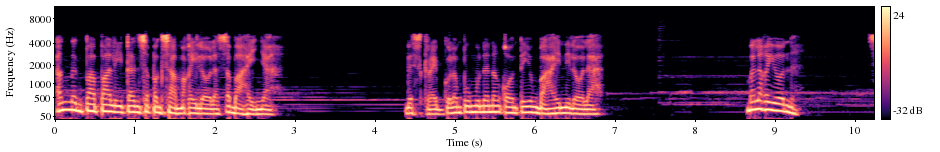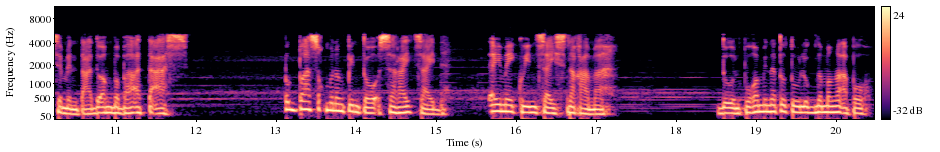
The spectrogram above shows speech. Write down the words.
ang nagpapalitan sa pagsama kay Lola sa bahay niya. Describe ko lang po muna ng konti yung bahay ni Lola. Malaki yun. Sementado ang baba at taas. Pagpasok mo ng pinto sa right side ay may queen size na kama. Doon po kami natutulog ng mga apo.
